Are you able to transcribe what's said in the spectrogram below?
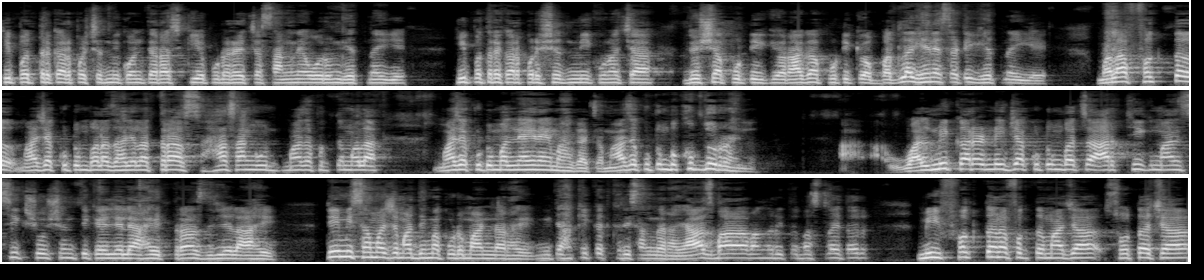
ही पत्रकार परिषद मी कोणत्या राजकीय पुढाऱ्याच्या सांगण्यावरून घेत नाहीये. ही पत्रकार परिषद मी कुणाच्या द्वेषापोटी किंवा रागापोटी किंवा बदला घेण्यासाठी घेत नाहीये. मला फक्त माझ्या कुटुंबाला झालेला त्रास हा सांगून माझा फक्त मला माझ्या कुटुंबाला न्याय नाही महागाचा माझं कुटुंब खूप दूर राहिलं. वाल्मिक ज्या कुटुंबाचं आर्थिक मानसिक शोषण ते केलेले आहे त्रास दिलेला आहे ते मी समाज माध्यमापुढे मांडणार आहे. मी ते हकीकत खरी सांगणार आहे. आज बाळा बांगर इथं बसलाय तर मी फक्त ना फक्त माझ्या स्वतःच्या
